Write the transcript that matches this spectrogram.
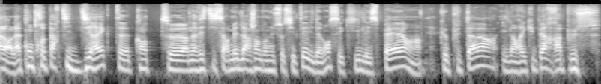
Alors la contrepartie directe, quand euh, un investisseur met de l'argent dans une société, évidemment, c'est qu'il espère que plus tard, il en récupérera plus.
